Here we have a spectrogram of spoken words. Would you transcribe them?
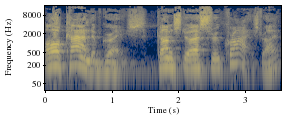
All kind of grace comes to us through Christ, right?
